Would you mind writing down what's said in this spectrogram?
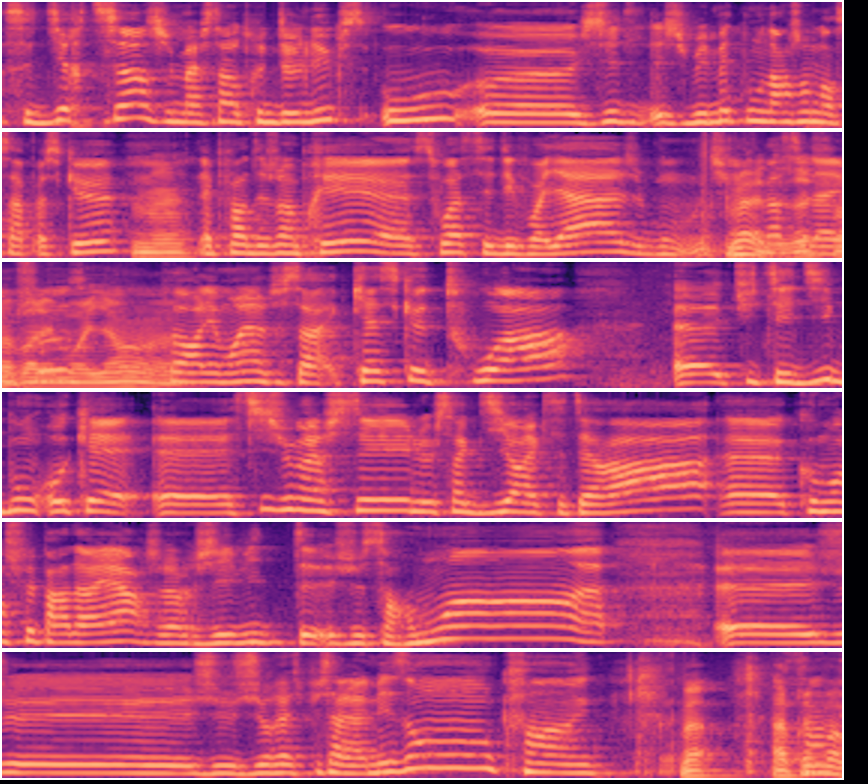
se dire tiens, je vais m'acheter un truc de luxe ou euh, je vais mettre mon argent dans ça parce que Ouais. la plupart des gens après, euh, soit c'est des voyages, bon, tu Ouais, vois, c'est la il faut même avoir les chose. moyens. faut euh. avoir les moyens tout ça. Qu'est-ce que toi, euh, tu t'es dit, bon, ok, euh, si je veux m'acheter le sac Dior, etc., euh, comment je fais par derrière? Genre, j'évite, je sors moins, je, je, je reste plus à la maison, enfin, Bah, après, C'est moi,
